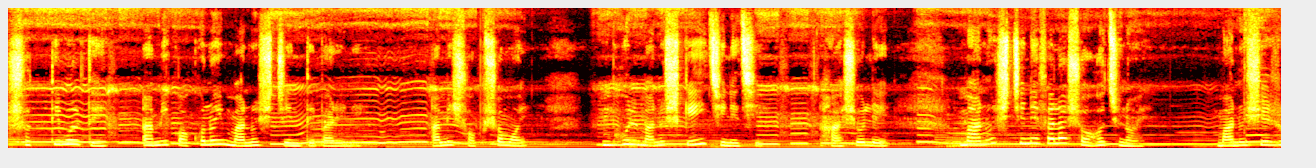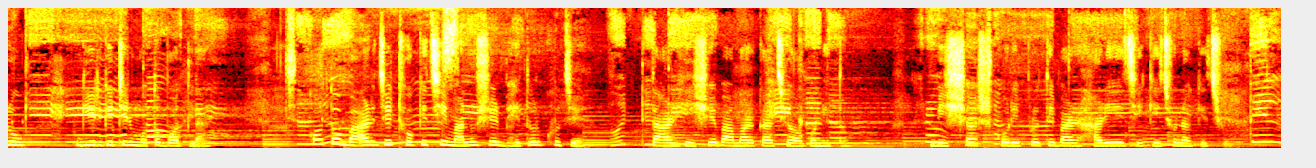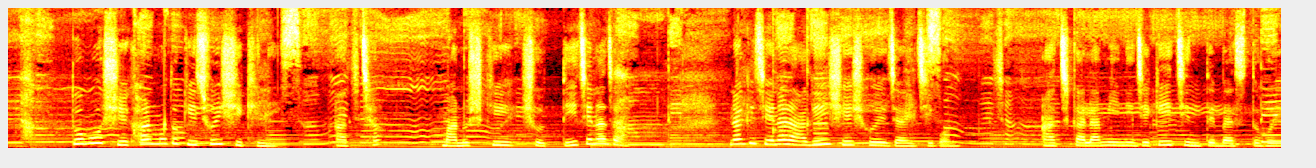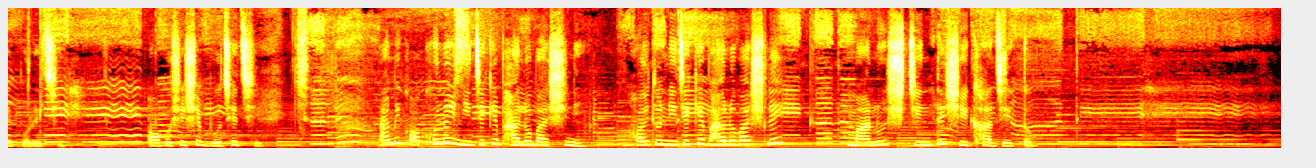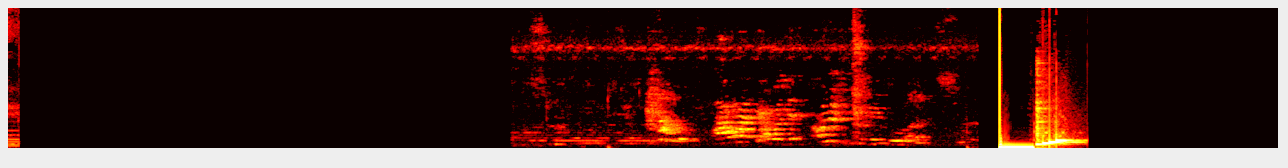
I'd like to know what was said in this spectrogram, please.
সত্যি বলতে, আমি কখনোই মানুষ চিনতে পারিনি। আমি সবসময় ভুল মানুষকেই চিনেছি। আসলে, মানুষ চিনে ফেলা সহজ নয়। মানুষের রূপ গিরগিটির মতো বদলায়। কতবার যে ঠকেছি মানুষের ভেতর খুঁজে, তার হিসেব আমার কাছে অগণিত। বিশ্বাস করে প্রতিবার হারিয়েছি কিছু না কিছু। তবুও শেখার মতো কিছুই শিখিনি। আচ্ছা মানুষ কি সত্যিই চেনা যায়? নাকি চেনার আগেই শেষ হয়ে যায় জীবন? আজকাল আমি নিজেকেই চিনতে ব্যস্ত হয়ে পড়েছি। অবশেষে বুঝেছি, আমি কখনোই নিজেকে ভালোবাসিনি। হয়তো নিজেকে ভালোবাসলেই মানুষ চিনতে শেখা যেত।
